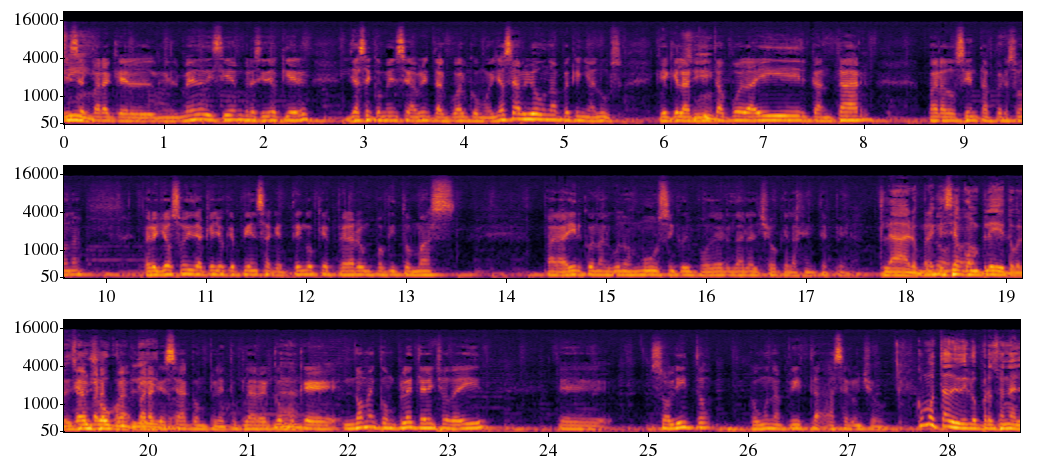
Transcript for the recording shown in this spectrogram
dice, para que el, en el mes de diciembre, si Dios quiere, ya se comience a abrir tal cual como ya se abrió una pequeña luz, que, que el artista pueda ir, cantar para 200 personas pero yo soy de aquellos que piensa que tengo que esperar un poquito más para ir con algunos músicos y poder dar el show que la gente espera. Claro, para que sea completo, para que sea un show completo. Para que sea completo, claro. Es como que no me complete el hecho de ir eh, solito con una pista a hacer un show. ¿Cómo está desde lo personal,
